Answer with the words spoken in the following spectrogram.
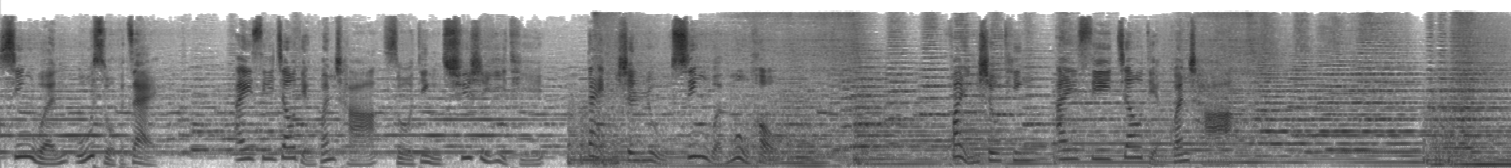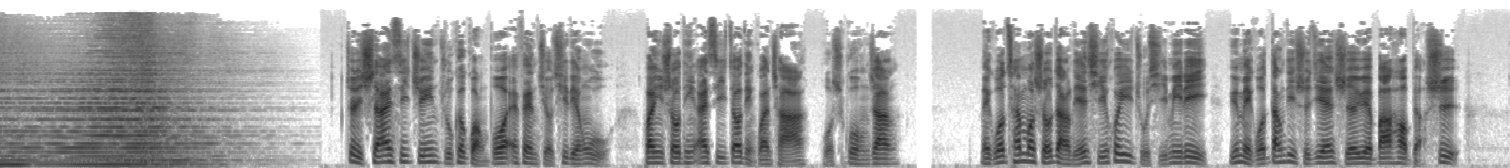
新闻无所不在，IC 焦点观察锁定趋势议题，带您深入新闻幕后。欢迎收听 IC 焦点观察。这里是 IC 之音逐客广播 FM 九七点五，欢迎收听 IC 焦点观察，我是郭鸿章。美国参谋首长联席会议主席密利于美国当地时间十二月八号表示，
